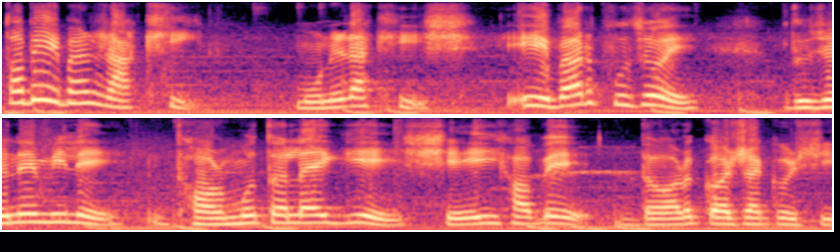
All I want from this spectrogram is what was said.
তবে এবার রাখি, মনে রাখিস, এবার পুজোয় দুজনে মিলে ধর্মতলায় গিয়ে সেই হবে দর কষাকষি।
